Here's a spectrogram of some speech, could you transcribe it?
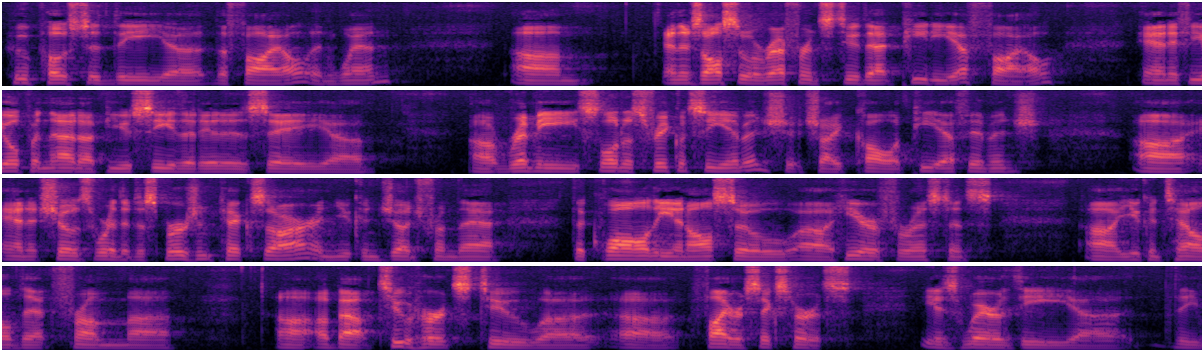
Who posted the, the file and when? Um, and there's also a reference to that PDF file. And if you open that up, you see that it is a, a REMI slowness frequency image, which I call a PF image, uh, and it shows where the dispersion picks are, and you can judge from that the quality. And also uh, here, for instance, uh, you can tell that from uh, uh, about two hertz to five or six hertz is where the the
